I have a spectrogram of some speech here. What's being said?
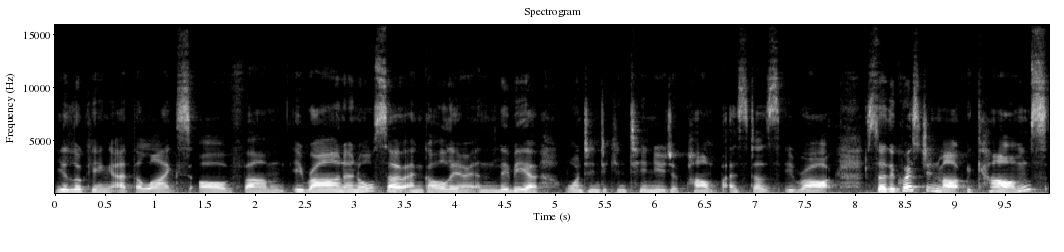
you're looking at the likes of um, Iran and also Angola and Libya wanting to continue to pump, as does Iraq. So the question mark becomes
